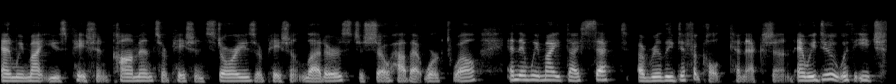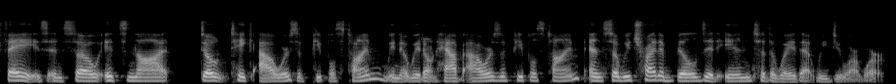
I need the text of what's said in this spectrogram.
And we might use patient comments or patient stories or patient letters to show how that worked well. And then we might dissect a really difficult connection. And we do it with each phase. And so it's not don't take hours of people's time. We know we don't have hours of people's time. And so we try to build it into the way that we do our work.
